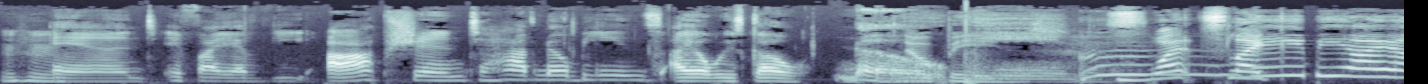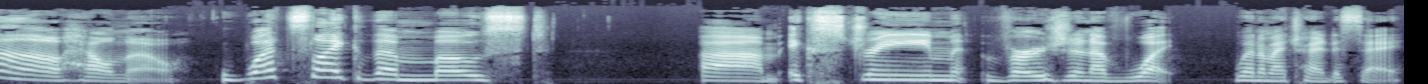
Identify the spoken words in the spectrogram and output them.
Mm-hmm. And if I have the option to have no beans, I always go no, No beans. beans. What's like? Maybe I. Oh hell no. What's like the most um extreme version of what? What am I trying to say?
